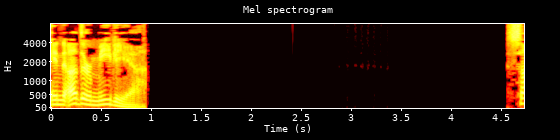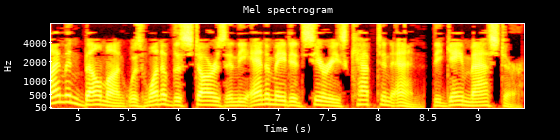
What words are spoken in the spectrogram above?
In other media Simon Belmont was one of the stars in the animated series Captain N, the Game Master.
